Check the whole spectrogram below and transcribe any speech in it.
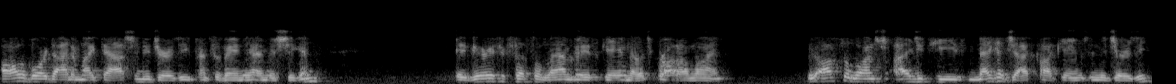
All Aboard Dynamite Dash in New Jersey, Pennsylvania, and Michigan, a very successful land-based game that was brought online. We also launched IGT's Mega Jackpot games in New Jersey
